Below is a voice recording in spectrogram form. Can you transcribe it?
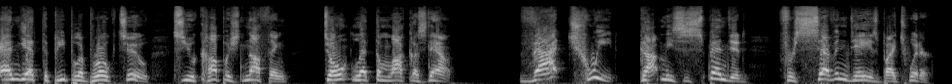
And yet the people are broke too. So you accomplished nothing. Don't let them lock us down. That tweet got me suspended for seven days by Twitter.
